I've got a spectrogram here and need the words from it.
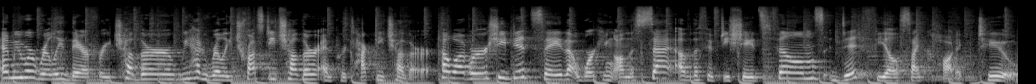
and we were really there for each other, we had really trust each other and protect each other. However, she did say that working on the set of the Fifty Shades films did feel psychotic too.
